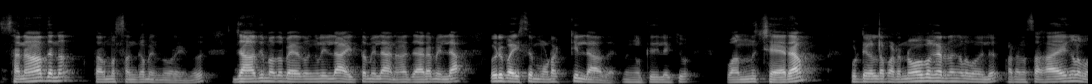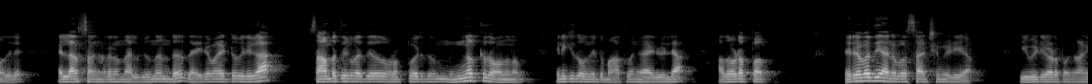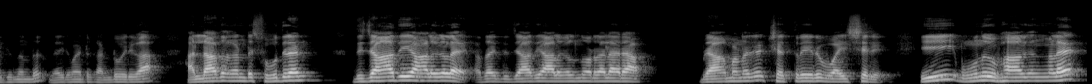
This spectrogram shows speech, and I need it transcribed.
സനാതന ധർമ്മസംഘം എന്ന് പറയുന്നത്. ജാതി മതഭേദങ്ങളില്ല അയിത്തമില്ല അനാചാരമില്ല ഒരു പൈസ മുടക്കില്ലാതെ നിങ്ങൾക്ക് ഇതിലേക്ക് വന്നു ചേരാം. കുട്ടികളുടെ പഠനോപകരണങ്ങൾ മുതൽ പഠന സഹായങ്ങൾ മുതൽ എല്ലാം സംഘടന നൽകുന്നുണ്ട്. ധൈര്യമായിട്ട് വരിക. സാമ്പത്തിക ബാധ്യത ഉറപ്പുവരുത്തണം. നിങ്ങൾക്ക് തോന്നണം. എനിക്ക് തോന്നിയിട്ട് മാത്രം കാര്യമില്ല. അതോടൊപ്പം നിരവധി അനുഭവസാക്ഷി മീഡിയ ഈ വീഡിയോടൊപ്പം കാണിക്കുന്നുണ്ട്. ധൈര്യമായിട്ട് കണ്ടുവരിക. അല്ലാതെ കണ്ട് ശൂദ്രൻ ദ്വിജാതി ആളുകളെ അതായത് ദ്വിജാതി ആളുകൾ എന്ന് പറഞ്ഞാൽ ആരാ? ബ്രാഹ്മണര് ക്ഷത്രിയർ വൈശ്യര് ഈ മൂന്ന് വിഭാഗങ്ങളെ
